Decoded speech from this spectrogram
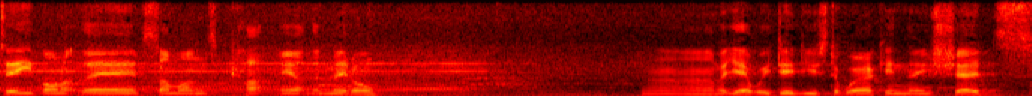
D bonnet there. Someone's cut out the middle. Uh, but yeah, we did used to work in these sheds.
